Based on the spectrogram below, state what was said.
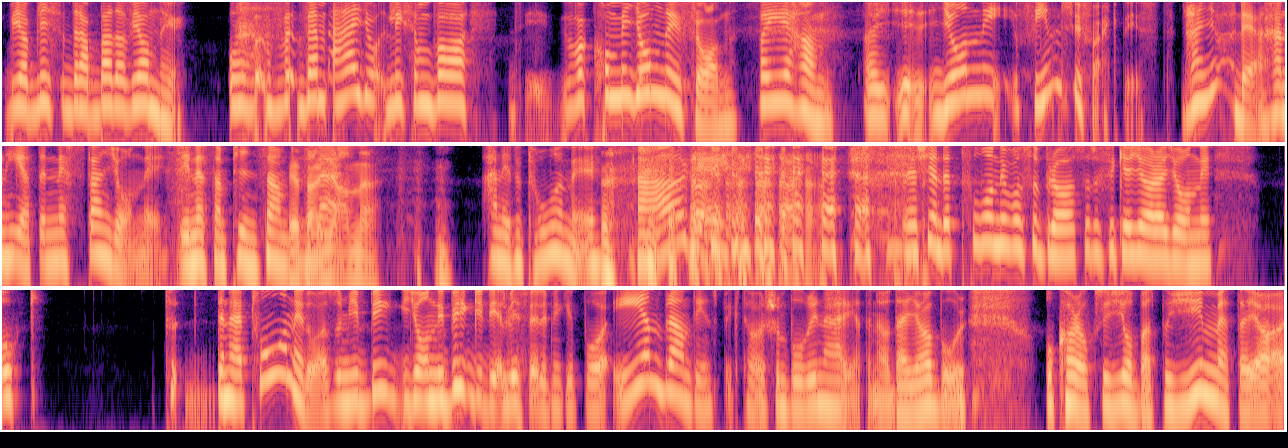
jag blir så drabbad av Jonny. Och vem är Jonny? Liksom, var, var kommer Jonny ifrån? Vad är han? Ja, Johnny finns ju faktiskt. Han gör det. Han heter nästan Johnny. Det är nästan pinsamt. Heter han Nej, Janne? Han heter Tony. Ah, okay. Jag kände att Tony var så bra så då fick jag göra Johnny. Och den här Tony då, som ju bygg, Johnny bygger delvis väldigt mycket på, är en brandinspektör som bor i närheten av där jag bor. Och har också jobbat på gymmet där jag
